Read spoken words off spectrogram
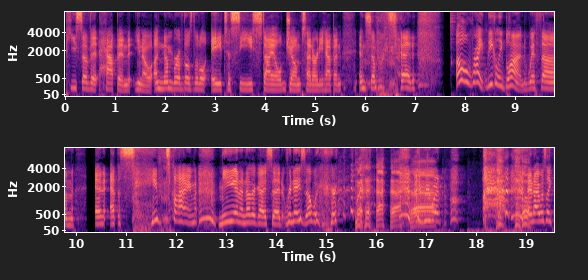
piece of it happened, you know, a number of those little A to C style jumps had already happened, and someone said, "Oh right, Legally Blonde with um." And at the same time, me and another guy said Renee Zellweger, and we went. and I was like,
